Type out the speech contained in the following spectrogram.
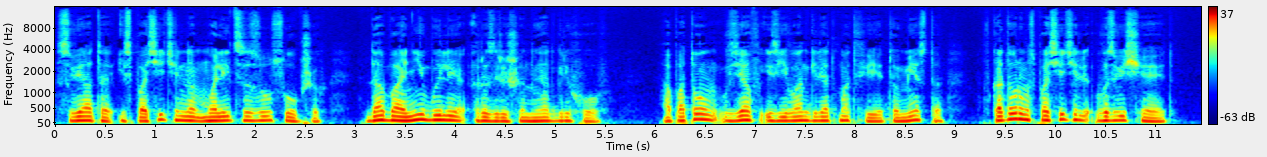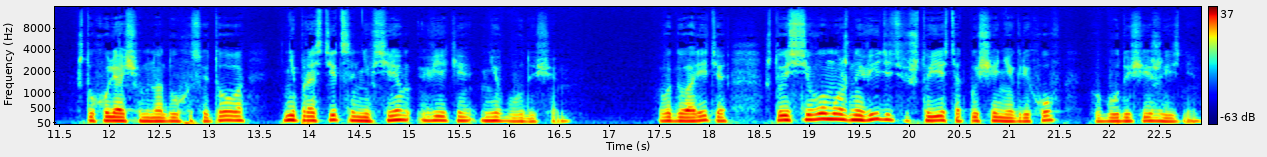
«свято и спасительно молиться за усопших, дабы они были разрешены от грехов». А потом, взяв из Евангелия от Матфея то место, в котором Спаситель возвещает, что хулящему на Духа Святого не простится ни в всем веке, ни в будущем. Вы говорите, что из всего можно видеть, что есть отпущение грехов в будущей жизни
